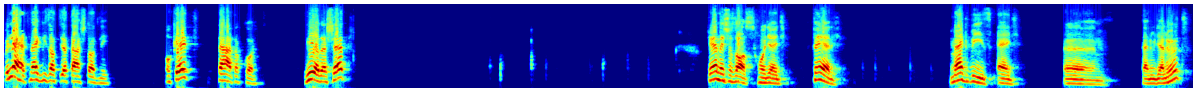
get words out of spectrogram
hogy lehet megbízatítást adni. Oké? Okay? Tehát akkor mi az eset? Kérdés az az, hogy egy férj megbíz egy ö, felügyelőt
